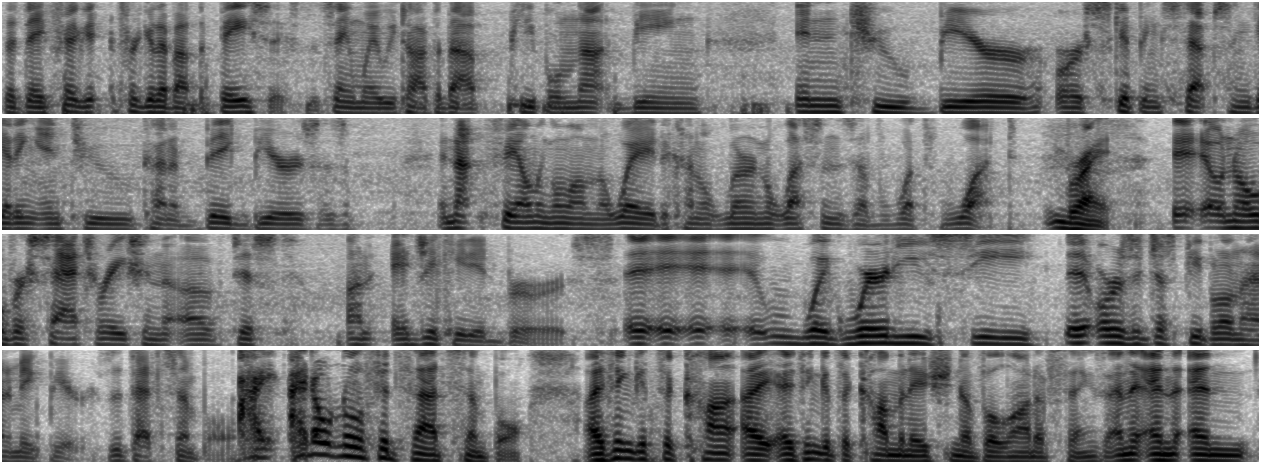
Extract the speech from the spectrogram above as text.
that they forget, forget about the basics. The same way we talked about people not being into beer or skipping steps and getting into kind of big beers as a, and not failing along the way to kind of learn the lessons of what's what. Right. An oversaturation of just uneducated brewers? It, it, it, like, where do you see, or is it just people don't know how to make beer? Is it that simple? I, I don't know if it's that simple. I think it's a con- I, I think it's a combination of a lot of things, and and and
